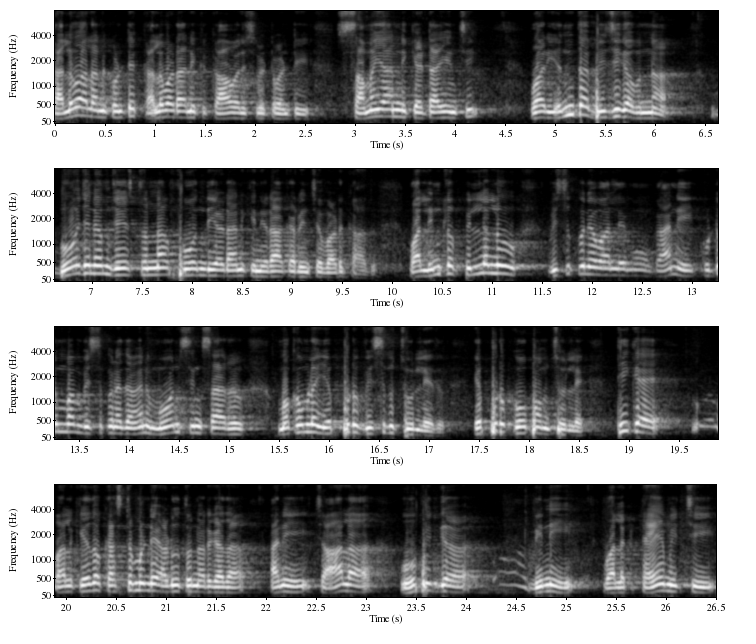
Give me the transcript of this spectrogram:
కలవాలనుకుంటే కలవడానికి కావలసినటువంటి సమయాన్ని కేటాయించి వారు ఎంత బిజీగా ఉన్నా భోజనం చేస్తున్నా ఫోన్ తీయడానికి నిరాకరించేవాడు కాదు. వాళ్ళ ఇంట్లో పిల్లలు విసుక్కునే వాళ్ళేమో కానీ కుటుంబం విసుక్కునేదేమని మోహన్ సింగ్ సారు ముఖంలో ఎప్పుడు విసుగు చూడలేదు ఎప్పుడు కోపం చూడలే. టీకే వాళ్ళకి ఏదో కష్టం ఉండే అడుగుతున్నారు కదా అని చాలా ఓపిక్గా విని వాళ్ళకి టైం ఇచ్చి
